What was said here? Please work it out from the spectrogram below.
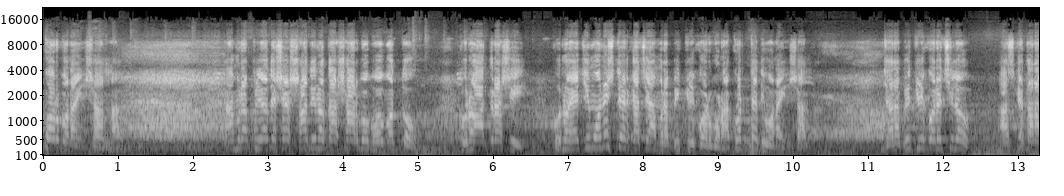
করব না ইনশাআল্লাহ। আমরা প্রিয় দেশের স্বাধীনতা, সার্বভৌমত্ব, কোনো আগ্রাসী কোনো হেজিমনিস্টদের কাছে আমরা বিক্রি করব না, করতে দিব না ইনশাআল্লাহ। যারা বিক্রি করেছিল, আজকে তারা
